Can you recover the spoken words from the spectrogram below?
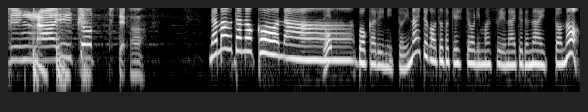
りナイトって。うん。生歌のコーナー。ボーカルユニットユナイトがお届けしております。ユナイトでナイトの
